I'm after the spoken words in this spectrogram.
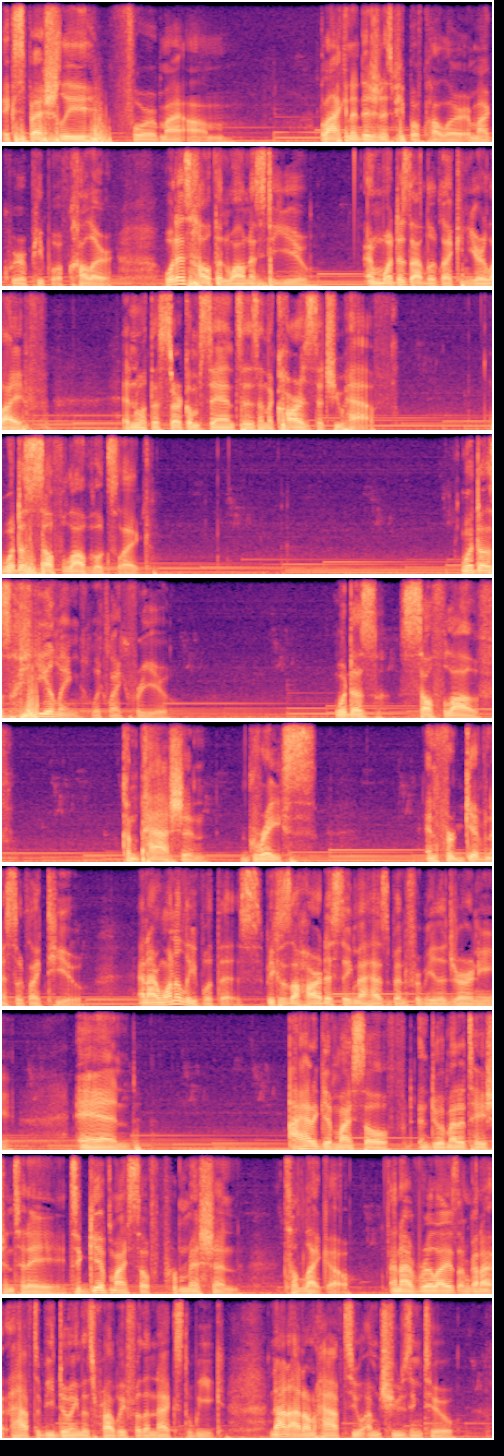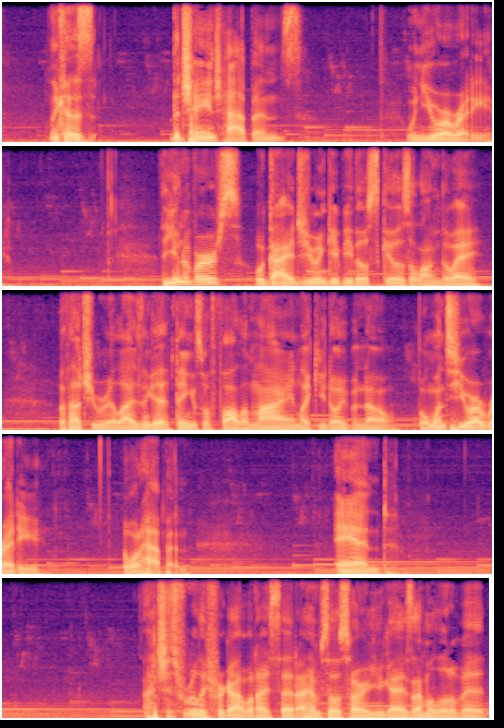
especially for my um, black and indigenous people of color and my queer people of color, what is health and wellness to you? And what does that look like in your life and with the circumstances and the cards that you have? What does self love looks like? What does healing look like for you? What does self love, compassion, grace, and forgiveness look like to you? And I want to leave with this because the hardest thing that has been for me the journey, and I had to give myself and do a meditation today to give myself permission to let go. And I've realized I'm gonna have to be doing this probably for the next week. Not I don't have to, I'm choosing to because the change happens when you are ready. The universe will guide you and give you those skills along the way. Without you realizing it, things will fall in line like you don't even know. But once you are ready, it will happen. And I just really forgot what I said. I am so sorry, you guys. I'm a little bit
